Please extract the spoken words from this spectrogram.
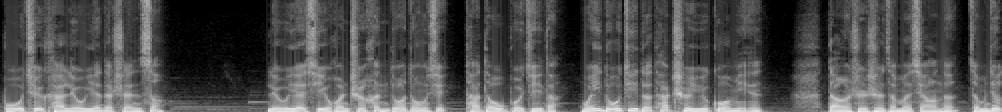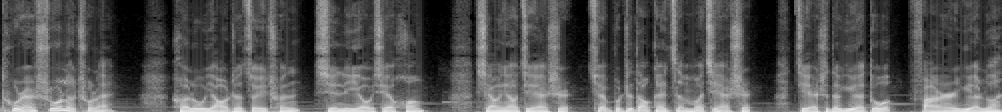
不去看刘烨的神色。刘烨喜欢吃很多东西，他都不记得，唯独记得他吃鱼过敏。当时是怎么想的？怎么就突然说了出来？何露咬着嘴唇，心里有些慌，想要解释，却不知道该怎么解释。解释的越多，反而越乱。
